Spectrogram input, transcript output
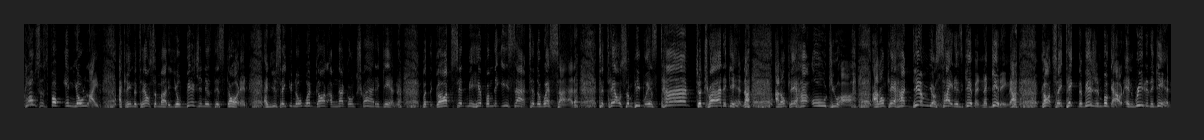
closest folk in your life. I came to tell somebody your vision is distorted, and you say, you know what, God, I'm not going to try it again. But God sent me here from the east side to the west side to tell some people it's time to try it again. I don't care how old you are. I don't care how dim your sight is given, getting. God say, take the vision book out and read it again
